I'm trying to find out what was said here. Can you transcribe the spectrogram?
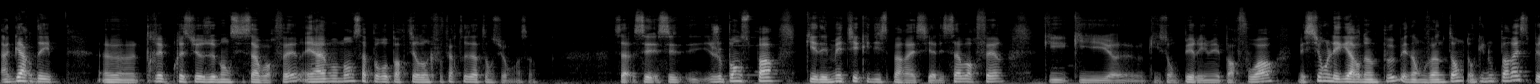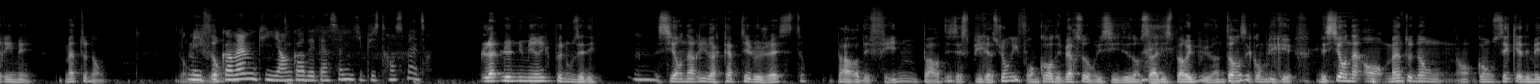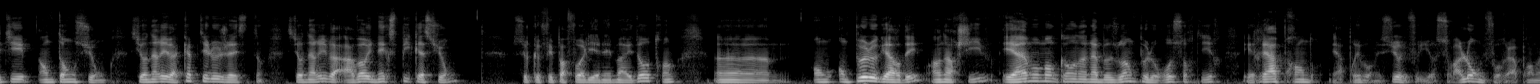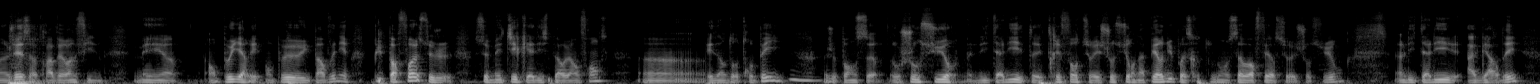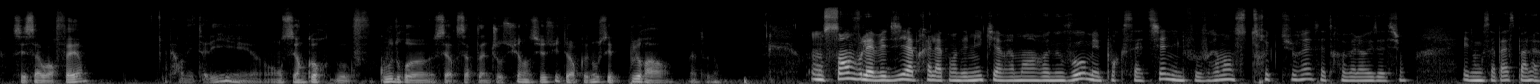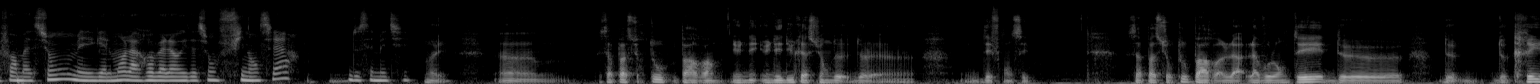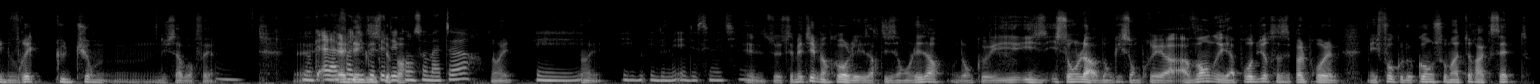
à garder euh, très précieusement ses savoir-faire, et à un moment, ça peut repartir. Donc il faut faire très attention à ça. ça c'est, je pense pas qu'il y ait des métiers qui disparaissent. Il y a des savoir-faire qui, qui, euh, qui, sont périmés parfois, mais si on les garde un peu, ben dans 20 ans, donc ils nous paraissent périmés maintenant. mais il faut quand même qu'il y ait encore des personnes qui puissent transmettre. le numérique peut nous aider. Mm. Si on arrive à capter le geste, par des films, par des explications. Il faut encore des personnes. Si ça a disparu depuis 20 ans, c'est compliqué. Mais si on a, maintenant qu'on sait qu'il y a des métiers en tension, si on arrive à capter le geste, si on arrive à avoir une explication, ce que fait parfois l'INMA et d'autres, hein, euh, on, peut le garder en archive, et à un moment, quand on en a besoin, on peut le ressortir et réapprendre. Et après, bon, bien sûr, il, sera long, il faut réapprendre un geste à travers un film. Mais euh, on peut y arriver, on peut y parvenir. Puis parfois, ce métier qui a disparu en France euh, et dans d'autres pays. Mm. Je pense aux chaussures. L'Italie est très, forte sur les chaussures. On a perdu presque tout mon savoir-faire sur les chaussures. L'Italie a gardé ses savoir-faire. En Italie, on sait encore coudre certaines chaussures, ainsi de suite, alors que nous, c'est plus rare maintenant. On sent, vous l'avez dit, après la pandémie, qu'il y a vraiment un renouveau, mais pour que ça tienne, il faut vraiment structurer cette revalorisation. Et donc ça passe par la formation, mais également la revalorisation financière de ces métiers. Oui. Euh, ça passe surtout par une, éducation de, des Français. Ça passe surtout par la, volonté de, de, créer une vraie culture du savoir-faire. Mm. Donc à la Elle fois du côté des consommateurs Oui. et, Oui. et, et des- et de ces métiers. Et de ces métiers, mais encore les artisans, on les a. Donc euh, ils, ils- ils sont là, donc ils sont prêts à, à vendre et à produire, ça c'est pas le problème. Mais il faut que le consommateur accepte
